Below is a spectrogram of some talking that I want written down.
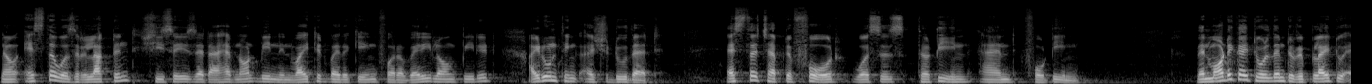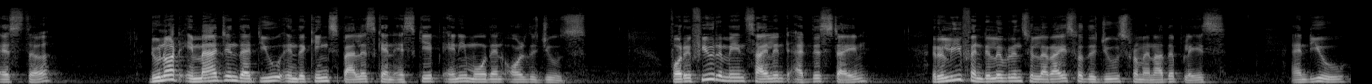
Now, Esther was reluctant. She says that I have not been invited by the king for a very long period. I don't think I should do that. Esther chapter 4, verses 13 and 14. Then Mordecai told them to reply to Esther Do not imagine that you in the king's palace can escape any more than all the Jews. For if you remain silent at this time, relief and deliverance will arise for the Jews from another place, and you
